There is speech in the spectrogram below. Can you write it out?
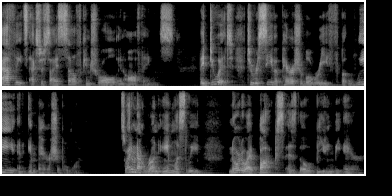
Athletes exercise self control in all things. They do it to receive a perishable wreath, but we an imperishable one. So I do not run aimlessly, nor do I box as though beating the air,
